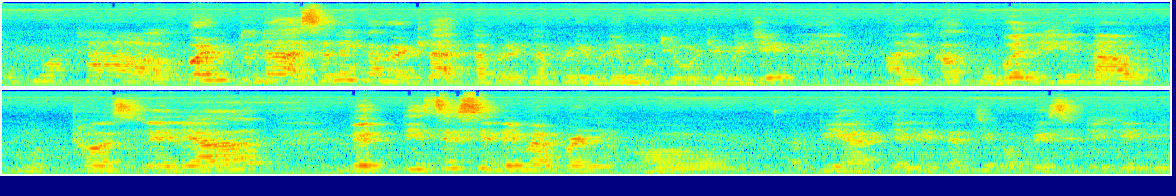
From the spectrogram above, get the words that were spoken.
खूप मोठा पण तुला असं नाही का वाटलं आतापर्यंत आपण एवढे मोठे मोठे म्हणजे अलका कुबल हे नाव मोठं असलेल्या व्यक्तीचे सिनेमे आपण पी आर केले त्याची पब्लिसिटी केली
